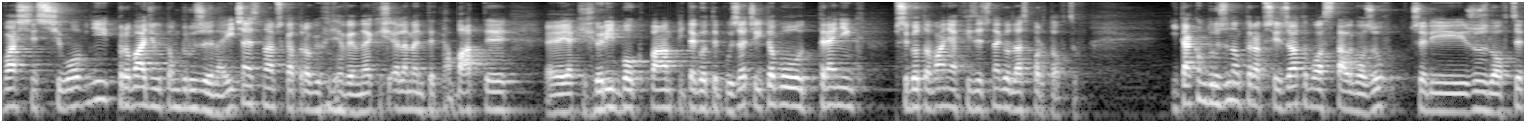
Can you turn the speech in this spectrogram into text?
właśnie z siłowni prowadził tą drużynę. I często na przykład robił, nie wiem, no jakieś elementy tabaty, jakiś Reebok Pump i tego typu rzeczy i to był trening przygotowania fizycznego dla sportowców. I taką drużyną, która przyjeżdżała, to była Stal Gorzów, czyli żużlowcy,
